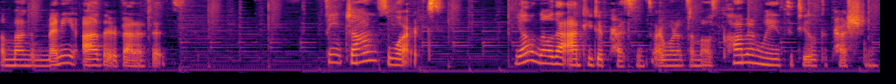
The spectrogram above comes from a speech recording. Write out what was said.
among many other benefits. St. John's wort. We all know that antidepressants are one of the most common ways to deal with depression.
